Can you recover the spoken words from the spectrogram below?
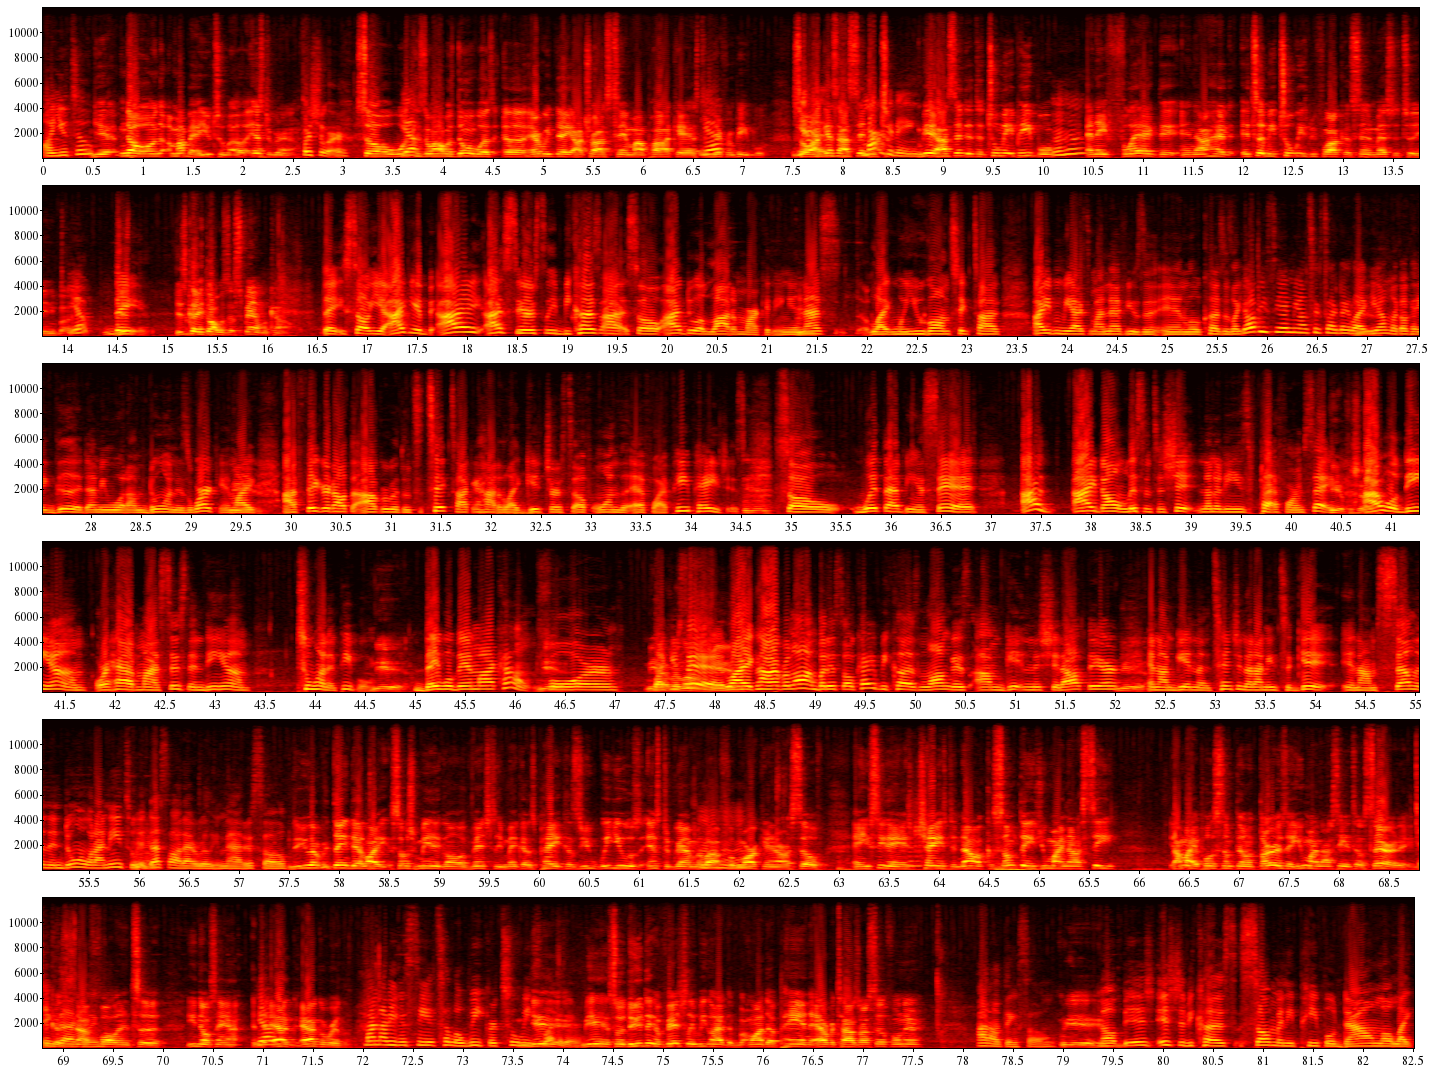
On YouTube? Yeah, no, on my bad, YouTube, uh, Instagram. For sure. So what? Yep. Because what I was doing was uh, every day I try to send my podcast to Yep. different people. So I guess I sent marketing. It. To, yeah, I sent it to too many people, and they flagged it, and I had it took me two weeks before I could send a message to anybody. Yep, they- just just because they thought it was a spam account. They so yeah, I get I I seriously because I so I do a lot of marketing and that's like when you go on TikTok, I even be asking my nephews and, and little cousins like y'all be seeing me on TikTok. They like Yeah. yeah. I'm like okay good. I mean what I'm doing is working. Like I figured out the algorithm to TikTok and how to like get yourself on the FYP pages. Mm-hmm. So with that being said. I I don't listen to shit none of these platforms say. Yeah, for sure. I will DM or have my assistant DM 200 people. Yeah. They will be in my account Yeah. for Yeah, like you however said, yeah. like however long, but it's okay because long as I'm getting this shit out there Yeah. and I'm getting the attention that I need to get and I'm selling and doing what I need to, Mm-hmm. that's all that really matters. So Do you ever think that like social media gonna eventually make us pay? Cause you we use Instagram a lot for Mm-hmm. marketing ourselves, and you see they changed it now. Cause some things you might not see. I might post something on Thursday, you might not see it until Saturday because it's not falling into you know what I'm saying the Yeah. ag- algorithm. might not even see it till a week or two weeks Yeah, later. yeah. So do you think eventually we gonna have to wind up paying to advertise ourselves on there? I don't think so. Yeah. No, it's, it's just because so many people download like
